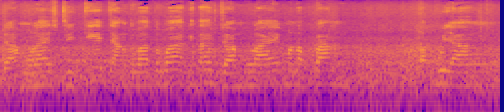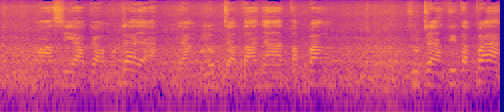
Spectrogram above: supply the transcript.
Sudah mulai sedikit yang tua-tua kita sudah mulai menebang tebu yang masih agak muda ya yang belum jatahnya tebang sudah ditebang.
